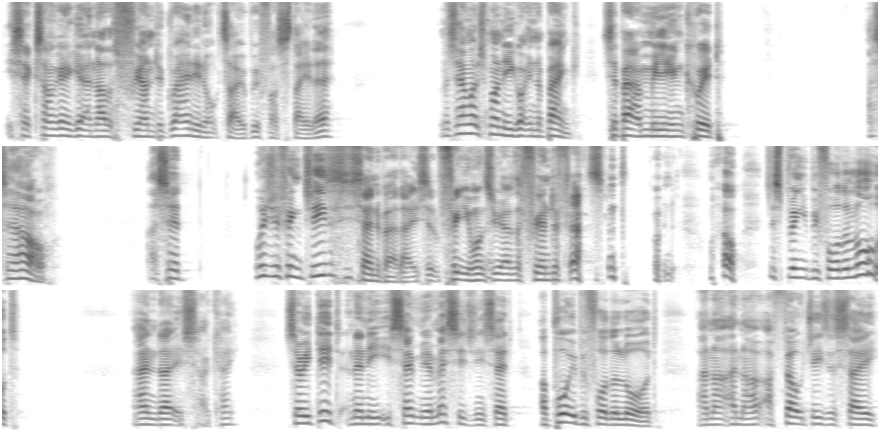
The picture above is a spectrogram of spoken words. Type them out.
He said, Because I'm going to get another 300 grand in October if I stay there. And I said, How much money you got in the bank? It's about a million quid. I said, Oh. I said, what do you think Jesus is saying about that? He said, I think he wants you to have the 300,000. well, just bring it before the Lord. And uh, it's okay. So he did. And then he, he, sent me a message and he said, I brought you before the Lord. And, I, and I, I felt Jesus say,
